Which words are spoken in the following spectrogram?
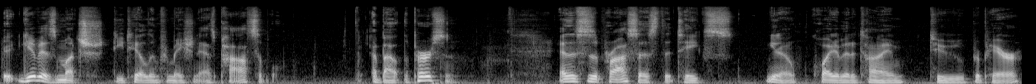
give as much detailed information as possible about the person. And this is a process that takes, you know, quite a bit of time to prepare.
